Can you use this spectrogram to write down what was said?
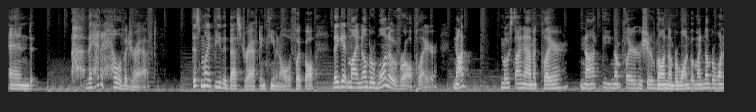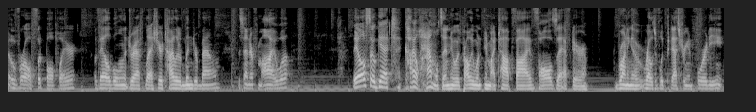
and they had a hell of a draft. This might be the best drafting team in all of football. They get my number one overall player, not most dynamic player, not the player who should have gone number one, but my number one overall football player available in the draft last year, Tyler Linderbaum, the center from Iowa. They also get Kyle Hamilton, who was probably one in my top five, falls after running a relatively pedestrian 40.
